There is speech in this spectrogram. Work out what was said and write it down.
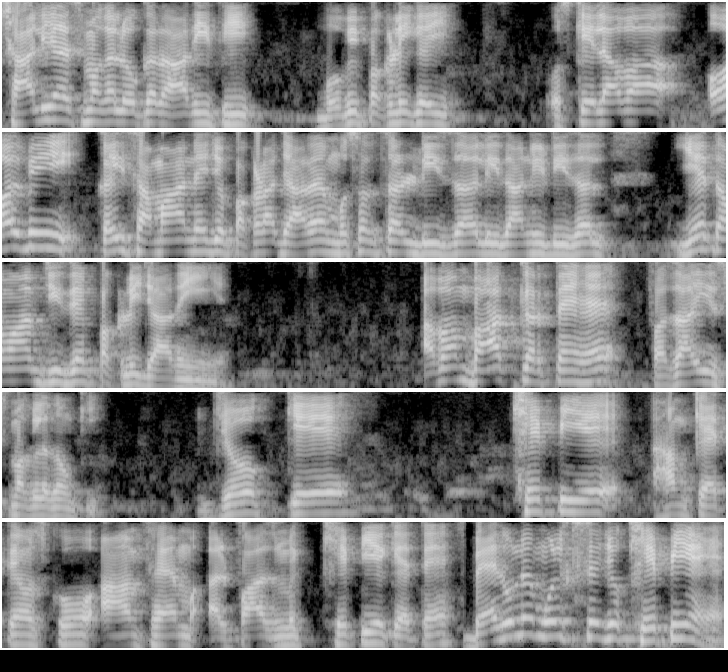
چھالیاں اسمگل ہو کر آ رہی تھی، وہ بھی پکڑی گئی۔ اس کے علاوہ اور بھی کئی سامان ہیں جو پکڑا جا رہا ہے۔ مسلسل ڈیزل، ایرانی ڈیزل، یہ تمام چیزیں پکڑی جا رہی ہیں۔ اب ہم بات کرتے ہیں فضائی اسمگلروں کی، جو کہ کھیپیے ہم کہتے ہیں اس کو عام فہم الفاظ میں کھیپیے کہتے ہیں۔ بیرون ملک سے جو کھیپیے ہیں،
